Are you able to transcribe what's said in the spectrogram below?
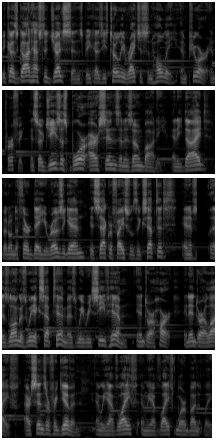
Because God has to judge sins, because He's totally righteous and holy and pure and perfect. And so Jesus bore our sins in His own body. And He died, but on the third day He rose again. His sacrifice was accepted. And if as long as we accept Him, as we receive Him into our heart and into our life, our sins are forgiven and we have life, and we have life more abundantly.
